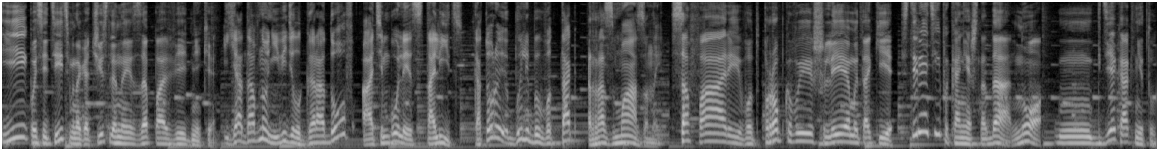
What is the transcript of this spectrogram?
и посетить многочисленные заповедники. Я давно не видел городов, а тем более столиц, которые были бы вот так размазаны. Сафари, вот пробковые шлемы такие. Стереотипы, конечно, да, но м, где как не тут.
